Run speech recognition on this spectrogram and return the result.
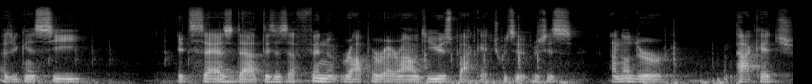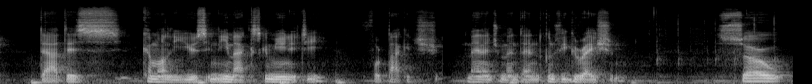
as you can see, it says that this is a thin wrapper around use package, which is, which is another package that is commonly used in Emacs community for package management and configuration. So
